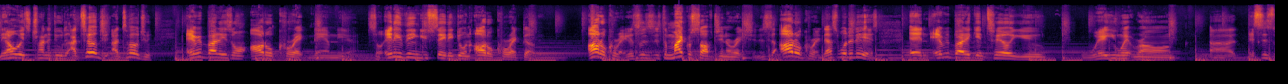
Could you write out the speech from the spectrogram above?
they always trying to do. I told you. I told you. Everybody's on autocorrect, damn near. So anything you say, they do an autocorrect of it. Autocorrect. It's, it's, it's the Microsoft generation. It's the autocorrect. That's what it is. And everybody can tell you where you went wrong. Uh, this is,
